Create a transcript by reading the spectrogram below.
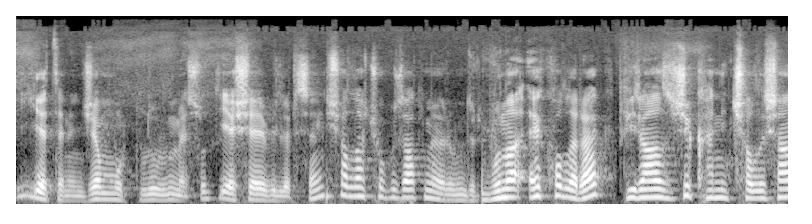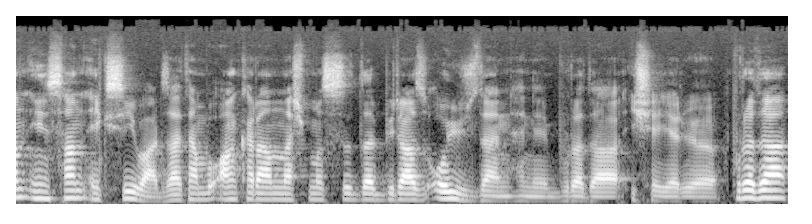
yeterince mutlu, mesut yaşayabilirsin. İnşallah çok uzatmıyorumdur. Buna ek olarak birazcık hani çalışan insan eksiği var. Zaten bu Ankara Anlaşması da biraz o yüzden hani burada işe yarıyor. Burada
